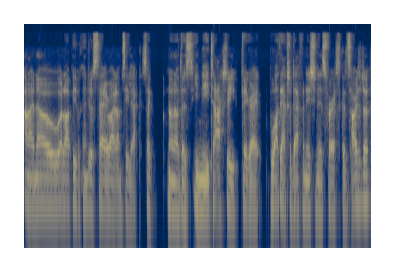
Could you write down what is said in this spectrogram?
And I know a lot of people can just say, right, I'm celiac. It's like, no, no, there's, you need to actually figure out what the actual definition is first, because it's hard to,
